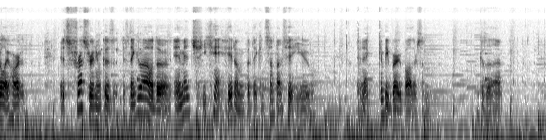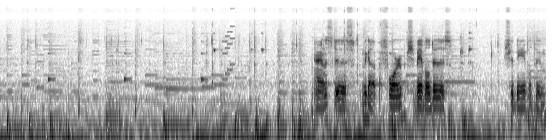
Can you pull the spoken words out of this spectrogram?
Really hard. It's frustrating because if they go out of the image, you can't hit them, but they can sometimes hit you. And it can be very bothersome because of that. Alright, let's do this. We got four. We should be able to do this. Should be able to.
